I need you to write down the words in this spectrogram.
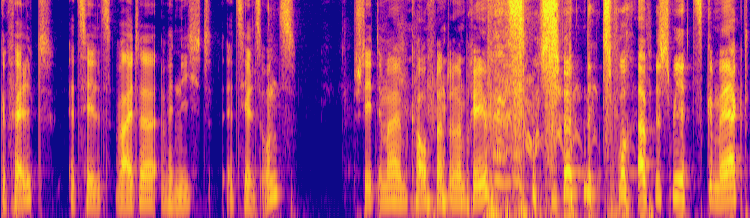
gefällt, erzählt es weiter. Wenn nicht, erzählt es uns steht immer im Kaufland und am Rewe. so schön, den Spruch habe ich mir jetzt gemerkt.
